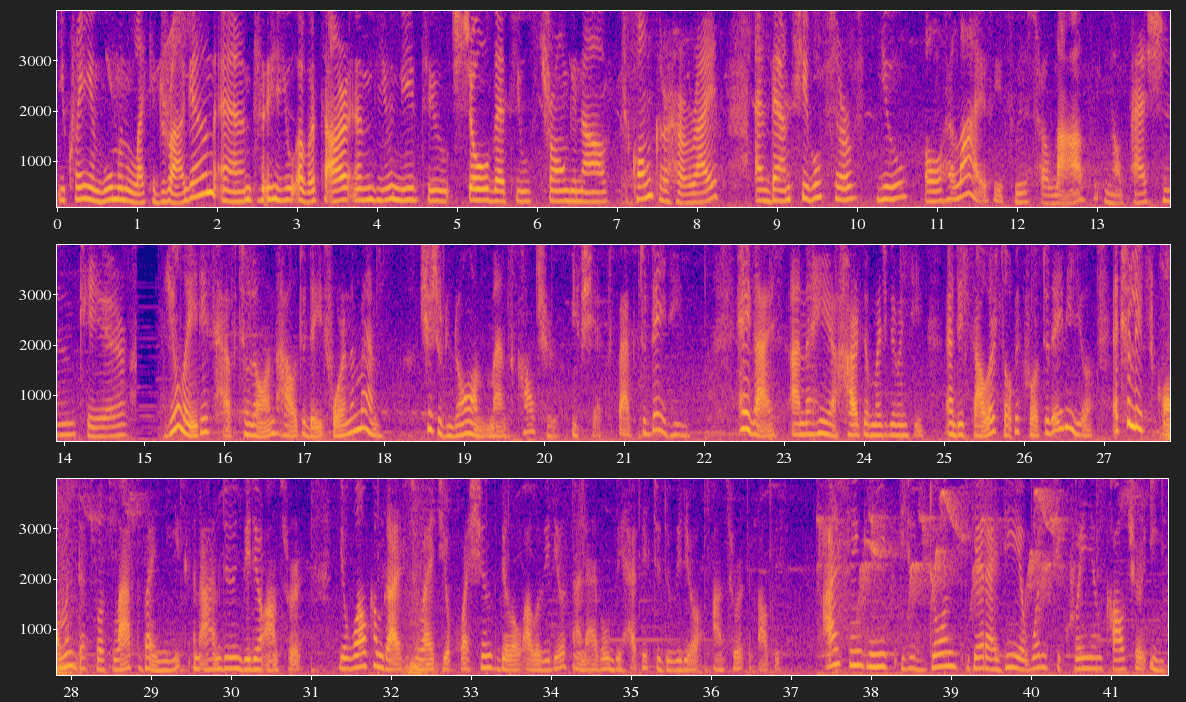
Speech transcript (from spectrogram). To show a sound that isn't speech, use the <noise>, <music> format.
Ukrainian woman like a dragon and <laughs> you avatar and you need to show that you're strong enough to conquer her, right? And then she will serve you all her life if with her love, you know, passion, care. You ladies have to learn how to date foreign men. She should learn man's culture if she expects to date him. Hey guys, Anna here, Heart of Match Guarantee, and it's our topic for today's video. Actually, it's comment that was left by Nick and I'm doing video answer. You're welcome guys to write your questions below our videos and I will be happy to do video answer about this. I think Nick, you don't get idea what is Ukrainian culture is.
